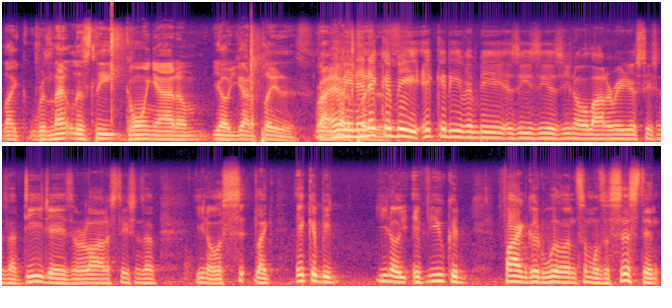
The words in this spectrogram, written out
like relentlessly going at them. Yo, you got to play this. Yo, Right. I mean, and it could be, it could even be as easy as you know, a lot of radio stations have DJs, or a lot of stations have, you know, assi- like it could be, you know, if you could find goodwill in someone's assistant,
